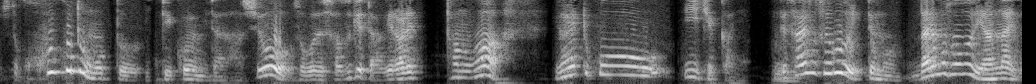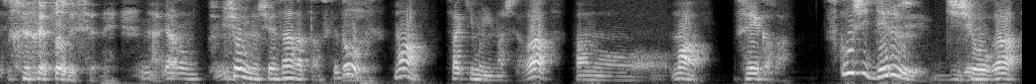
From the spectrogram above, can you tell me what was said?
ちょっとこういうことをもっと言っていこうよみたいな話をそこで授けてあげられたのが、意外とこう、いい結果に。で、最初そういうことを言っても、誰もその通りやんないですし、そうですよね。はいあの、興味も示さなかったんですけど、うんまあ、さっきも言いましたが、あのーまあ、成果が、少し出る事象が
